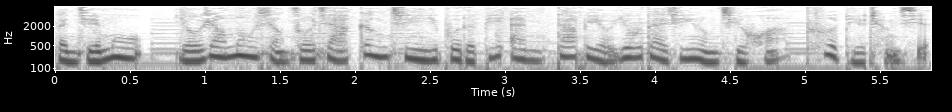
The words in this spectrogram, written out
本节目由让梦想座驾更进一步的 BMW 优贷金融计划特别呈现。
